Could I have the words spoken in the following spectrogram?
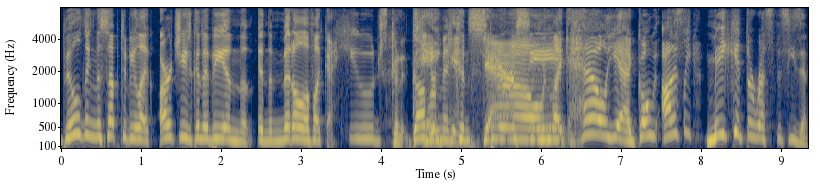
building this up to be like Archie's going to be in the in the middle of like a huge government conspiracy. down. Like hell yeah, go honestly make it the rest of the season.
